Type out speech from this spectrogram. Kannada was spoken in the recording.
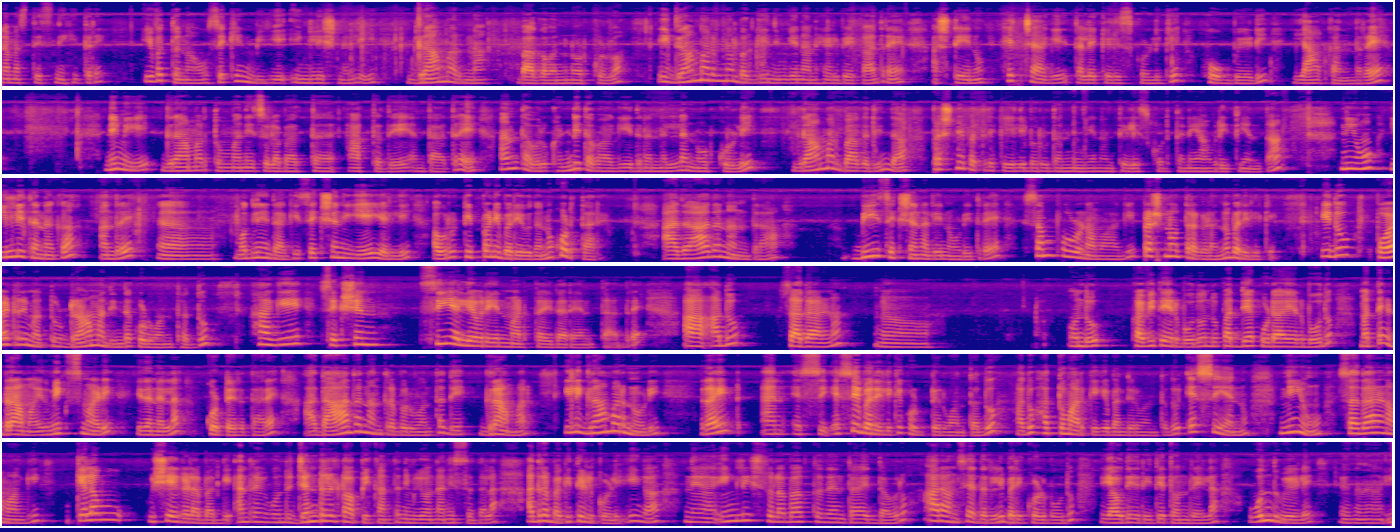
ನಮಸ್ತೆ ಸ್ನೇಹಿತರೆ. ಇವತ್ತು ನಾವು ಸೆಕೆಂಡ್ ಬಿ ಎ ಇಂಗ್ಲೀಷ್ನಲ್ಲಿ ಗ್ರಾಮರ್ನ ಭಾಗವನ್ನು ನೋಡಿಕೊಳ್ಳುವ. ಈ ಗ್ರಾಮರ್ನ ಬಗ್ಗೆ ನಿಮಗೆ ನಾನು ಹೇಳಬೇಕಾದ್ರೆ ಅಷ್ಟೇನು ಹೆಚ್ಚಾಗಿ ತಲೆ ಕೆಡಿಸ್ಕೊಳ್ಳಿಕ್ಕೆ ಹೋಗಬೇಡಿ. ಯಾಕಂದರೆ ನಿಮಗೆ ಗ್ರಾಮರ್ ತುಂಬಾ ಸುಲಭ ಆಗ್ತಾ, ಆಗ್ತದೆ ಅಂತ ಆದರೆ ಅಂಥವರು ಖಂಡಿತವಾಗಿ ಇದನ್ನೆಲ್ಲ ನೋಡಿಕೊಳ್ಳಿ. ಗ್ರಾಮರ್ ಭಾಗದಿಂದ ಪ್ರಶ್ನೆ ಪತ್ರಿಕೆಯಲ್ಲಿ ಬರುವುದನ್ನು ನಿಮಗೆ ನಾನು ತಿಳಿಸ್ಕೊಡ್ತೇನೆ ಯಾವ ರೀತಿ ಅಂತ. ನೀವು ಇಲ್ಲಿ ತನಕ ಅಂದರೆ ಮೊದಲನೇದಾಗಿ ಸೆಕ್ಷನ್ ಎಯಲ್ಲಿ ಅವರು ಟಿಪ್ಪಣಿ ಬರೆಯುವುದನ್ನು ಕೊಡ್ತಾರೆ. ಅದಾದ ನಂತರ ಬಿ ಸೆಕ್ಷನಲ್ಲಿ ನೋಡಿದರೆ ಸಂಪೂರ್ಣವಾಗಿ ಪ್ರಶ್ನೋತ್ತರಗಳನ್ನು ಬರೀಲಿಕ್ಕೆ. ಇದು ಪೊಯಟ್ರಿ ಮತ್ತು ಡ್ರಾಮಾದಿಂದ ಕೊಡುವಂಥದ್ದು. ಹಾಗೆಯೇ ಸೆಕ್ಷನ್ ಸಿಯಲ್ಲಿ ಅವರು ಏನು ಮಾಡ್ತಾ ಇದ್ದಾರೆ ಅಂತ ಅಂದರೆ ಅದು ಸಾಧಾರಣ ಒಂದು ಕವಿತೆ ಇರ್ಬೋದು, ಒಂದು ಪದ್ಯ ಕೂಡ ಇರ್ಬೋದು, ಮತ್ತು ಡ್ರಾಮಾ ಇದು ಮಿಕ್ಸ್ ಮಾಡಿ ಇದನ್ನೆಲ್ಲ ಕೊಟ್ಟಿರ್ತಾರೆ. ಅದಾದ ನಂತರ ಬರುವಂಥದ್ದೇ ಗ್ರಾಮರ್ ಇಲ್ಲಿ ಗ್ರಾಮರ್ ನೋಡಿ right and S C S C ಬರೀಲಿಕ್ಕೆ ಕೊಟ್ಟಿರುವಂಥದ್ದು, ಅದು ಹತ್ತು ಮಾರ್ಕಿಗೆ ಬಂದಿರುವಂಥದ್ದು. ಎಸ್ ಸಿಯನ್ನು ನೀವು ಸಾಧಾರಣವಾಗಿ ಕೆಲವು ವಿಷಯಗಳ ಬಗ್ಗೆ, ಅಂದರೆ ಒಂದು ಜನರಲ್ ಟಾಪಿಕ್ ಅಂತ ನಿಮಗೆ ಒಂದು ಅನಿಸ್ತದಲ್ಲ, ಅದರ ಬಗ್ಗೆ ತಿಳ್ಕೊಳ್ಳಿ. ಈಗ ಇಂಗ್ಲೀಷ್ ಸುಲಭ ಆಗ್ತದೆ ಅಂತ ಇದ್ದವರು ಆರಾಮ್ಸೆ ಅದರಲ್ಲಿ ಬರಿಕೊಳ್ಬೋದು. ಯಾವುದೇ ರೀತಿಯ ತೊಂದರೆ ಇಲ್ಲ. ಒಂದು ವೇಳೆ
